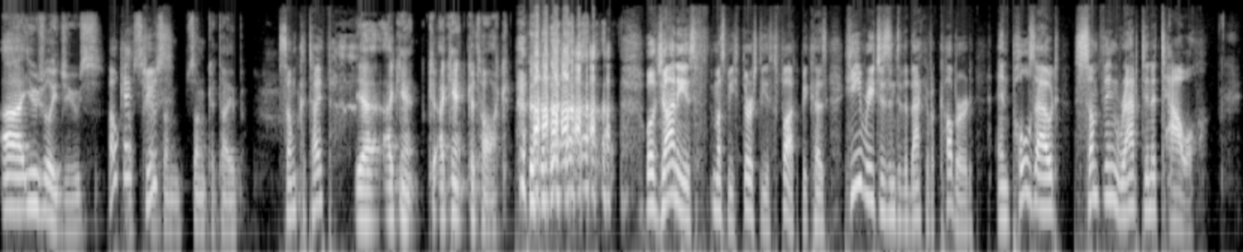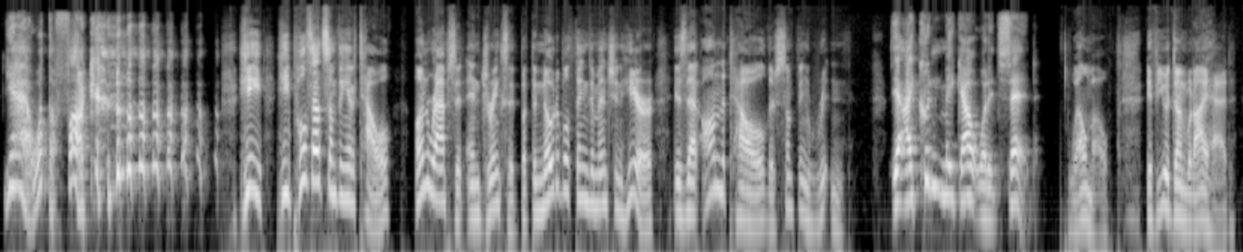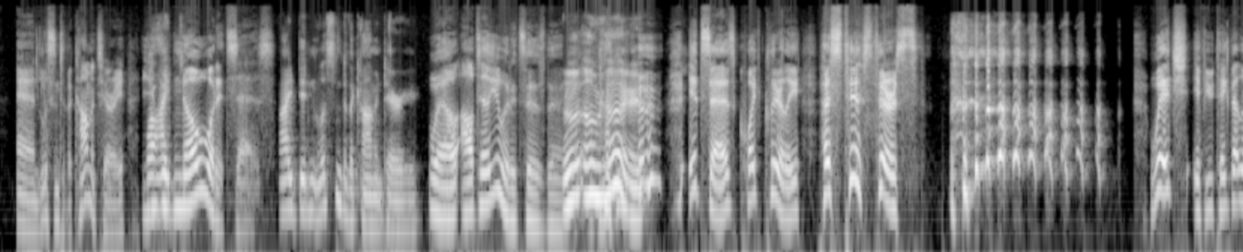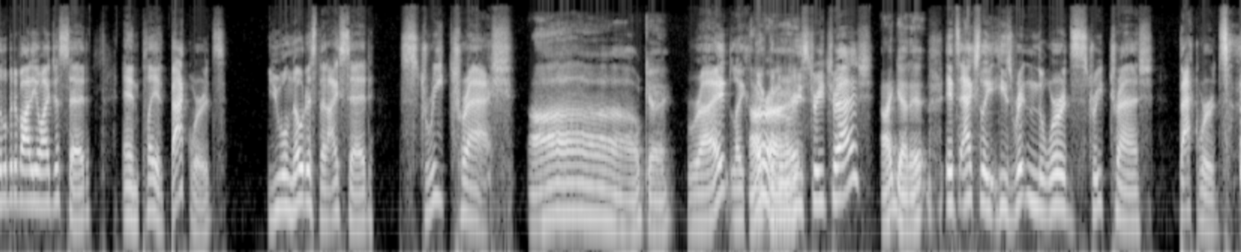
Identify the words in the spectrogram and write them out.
uh, usually juice. Okay, Of- of juice. some some ka- type. Some type? Yeah, I can't. I can't talk. Well, Johnny is must be thirsty as fuck because he reaches into the back of a cupboard and pulls out something wrapped in a towel. Yeah, what the fuck? He he pulls out something in a towel, unwraps it and drinks it. But the notable thing to mention here is that on the towel there's something written. yeah, I couldn't make out what it said. Well, Mo, if you had done what I had and listened to the commentary, you Well, I- would know what it says. I didn't listen to the commentary. Well, I'll tell you what it says then. Uh, all right. It says quite clearly, "Hastisters." Which, if you take that little bit of audio I just said and play it backwards, you will notice that I said street trash. ah, okay. Right? Like, like the movie Street Trash? I get it. It's actually, he's written the words street trash backwards.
